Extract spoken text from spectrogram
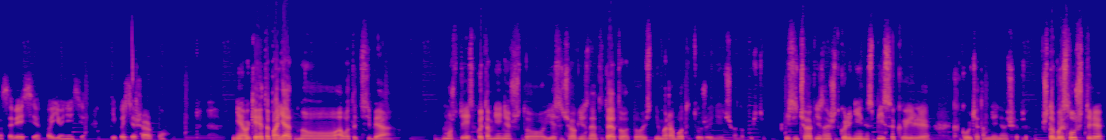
на совесе по Unity и по C-Sharp. Не, окей, это понятно, но а вот от тебя, может, у тебя есть какое-то мнение, что если человек не знает вот этого, то с ним и работать уже нечего, допустим? Если человек не знает, что такое линейный список или какое у тебя там мнение насчет этого? Чтобы слушатели,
